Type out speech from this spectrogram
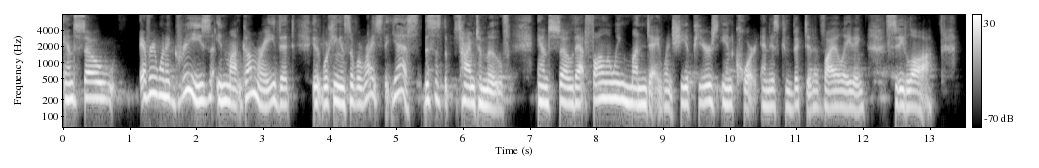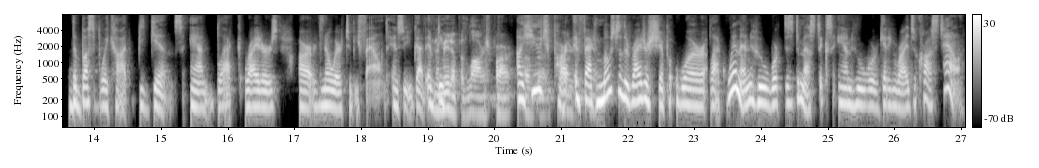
And so everyone agrees in Montgomery that eh, working in civil rights that yes, this is the time to move. And so that following Monday, when she appears in court and is convicted of violating city law, the bus boycott begins and black riders are nowhere to be found. And so you've got empty. And made up a large part. A huge part. In fact, yeah. most of the ridership were black women who worked as domestics and who were getting rides across town.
